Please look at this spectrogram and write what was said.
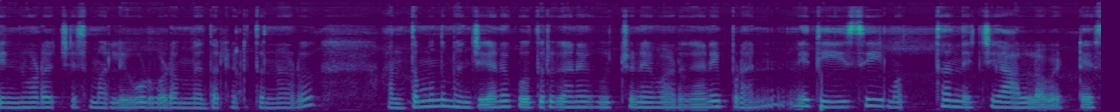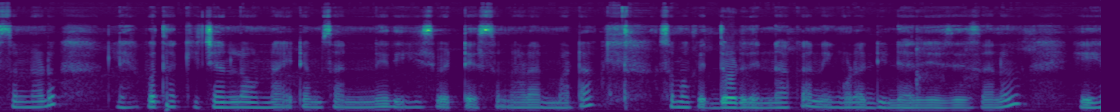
చిన్నోడు వచ్చేసి మళ్ళీ ఊడవడం మొదలెడుతున్నాడు. అంతకుముందు మంచిగానే కూతురుగానే కూర్చునేవాడు కానీ ఇప్పుడు అన్నీ తీసి మొత్తం తెచ్చి హాల్లో పెట్టేస్తున్నాడు. లేకపోతే ఆ కిచెన్లో ఉన్న ఐటమ్స్ అన్నీ తీసి పెట్టేస్తున్నాడు అనమాట సో మా పెద్దోడు తిన్నాక నేను కూడా డిన్నర్ చేసేసాను. ఇక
